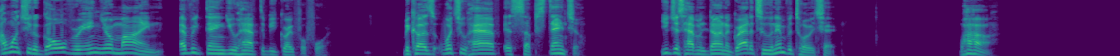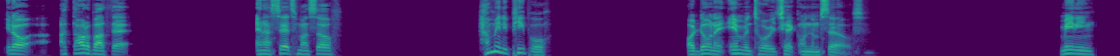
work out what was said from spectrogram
I want you to go over in your mind everything you have to be grateful for. Because what you have is substantial. You just haven't done a gratitude inventory check. Wow. You know, I thought about that and I said to myself, how many people are doing an inventory check on themselves? Meaning,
